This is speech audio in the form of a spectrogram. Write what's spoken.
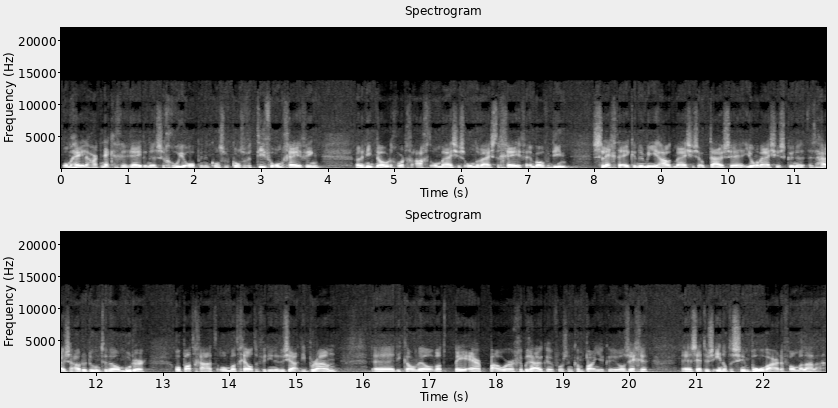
om hele hardnekkige redenen. Ze groeien op in een conservatieve omgeving... waar het niet nodig wordt geacht om meisjes onderwijs te geven. En bovendien, slechte economie houdt meisjes ook thuis. Hè. Jonge meisjes kunnen het huishouden doen terwijl moeder op pad gaat om wat geld te verdienen. Dus ja, die Brown uh, die kan wel wat PR-power gebruiken voor zijn campagne, kun je wel zeggen. Uh, zet dus in op de symboolwaarde van Malala.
